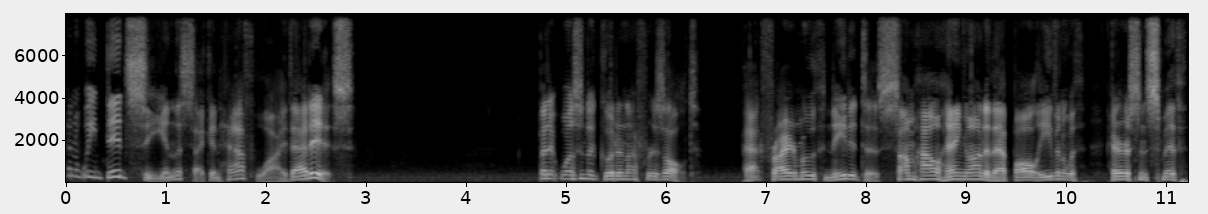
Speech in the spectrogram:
And we did see in the second half why that is. But it wasn't a good enough result. Pat Freiermuth needed to somehow hang on to that ball, even with Harrison Smith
